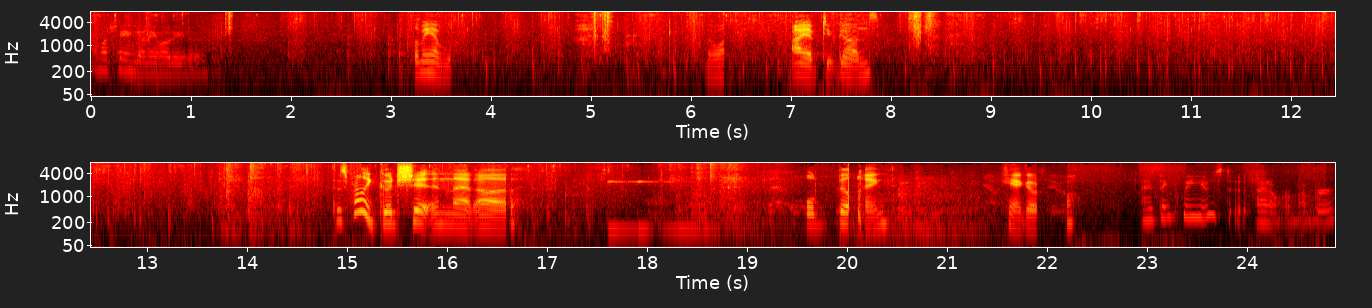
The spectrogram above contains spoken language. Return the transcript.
How much handgun ammo do you have? Let me have. No, one. I have two guns. There's probably good shit in that uh old building. Can't go think we used it. I don't remember.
